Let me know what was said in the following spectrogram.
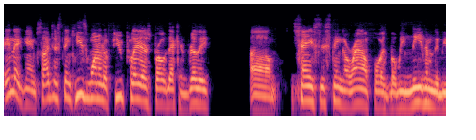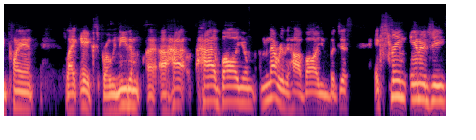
in that game. So I just think he's one of the few players, bro, that can really um, change this thing around for us. But we need him to be playing like X, bro. We need him a, a high, high volume. I mean, not really high volume, but just extreme energy,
